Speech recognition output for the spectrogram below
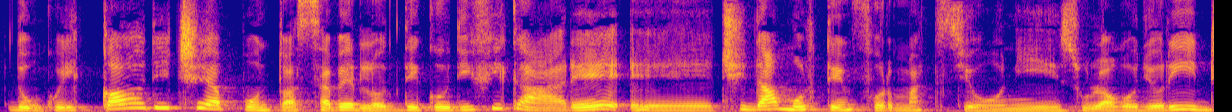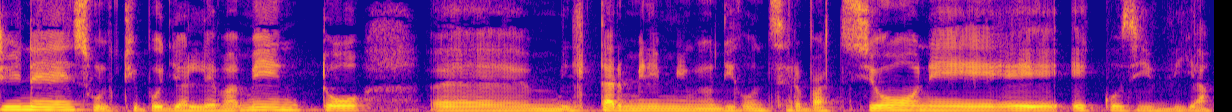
Dunque il codice, appunto, a saperlo decodificare, eh, ci dà molte informazioni sul luogo di origine, sul tipo di allevamento, ehm, il termine minimo di conservazione e, e così via.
